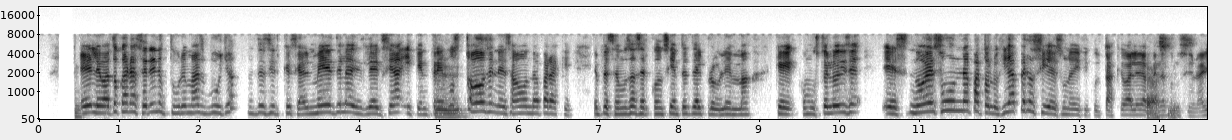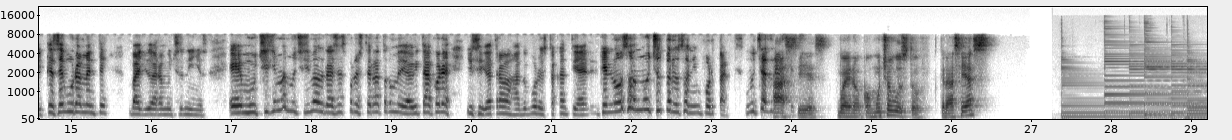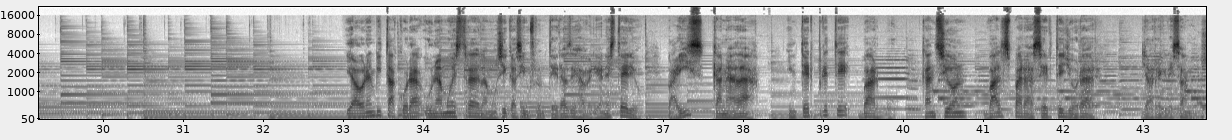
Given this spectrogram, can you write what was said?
Eh, le va a tocar hacer en octubre más bulla, es decir, que sea el mes de la dislexia y que entremos todos en esa onda para que empecemos a ser conscientes del problema que, como usted lo dice, es, no es una patología, pero sí es una dificultad que vale la pena solucionar y que seguramente va a ayudar a muchos niños. Eh, muchísimas, muchísimas gracias por este rato que me dio a Bitácora y siga trabajando por esta cantidad, que no son muchos, pero son importantes. Muchas gracias. Así es. Bueno, con mucho gusto. Gracias. Y ahora en Bitácora, una muestra de la música sin fronteras de Javerian Estéreo. País, Canadá. Intérprete, Barbo. Canción, Vals para hacerte llorar. Ya regresamos.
